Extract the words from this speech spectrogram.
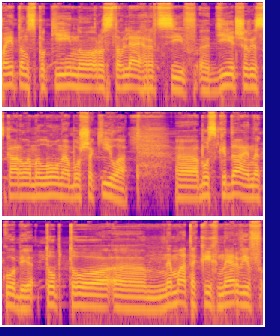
Пейтон спокійно розставляє гравців, е, діє через Карла Мелоуна або Шакіла. е, Або скидає на Кобі. Тобто е, нема таких нервів,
